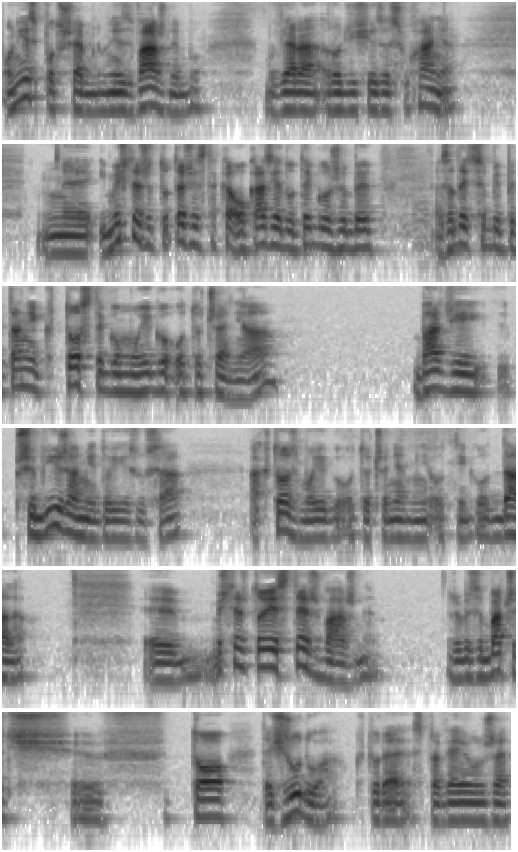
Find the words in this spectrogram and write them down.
On jest potrzebny, on jest ważny, bo, bo wiara rodzi się ze słuchania. I myślę, że to też jest taka okazja do tego, żeby zadać sobie pytanie, kto z tego mojego otoczenia bardziej przybliża mnie do Jezusa, a kto z mojego otoczenia mnie od niego oddala. Y, myślę, że to jest też ważne, żeby zobaczyć y, to, te źródła, które sprawiają, że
